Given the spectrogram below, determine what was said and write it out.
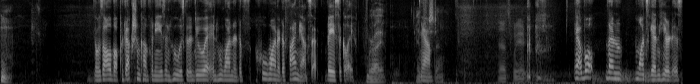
Hmm. It was all about production companies and who was going to do it and who wanted to who wanted to finance it, basically. Right. Yeah. Interesting. That's weird. Yeah, well, then once again, here it is.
